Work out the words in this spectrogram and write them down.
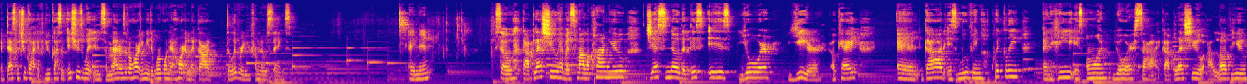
If that's what you got, if you got some issues with and some matters of the heart, you need to work on that heart and let God deliver you from those things. Amen. So, God bless you. Heaven smile upon you. Just know that this is your year, okay? And God is moving quickly and He is on your side. God bless you. I love you.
